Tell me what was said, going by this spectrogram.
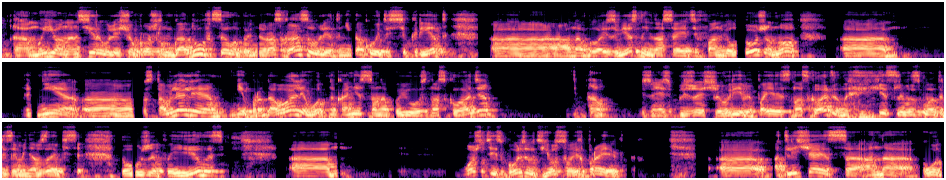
Э, мы ее анонсировали еще в прошлом году, в целом про нее рассказывали, это не какой-то секрет, э, она была известна и на сайте Funwheel тоже, но не поставляли, не продавали, вот наконец-то она появилась на складе, извиняюсь, в ближайшее время появится на складе, но если вы смотрите меня в записи, то уже появилась. Можете использовать ее в своих проектах. А, отличается она от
